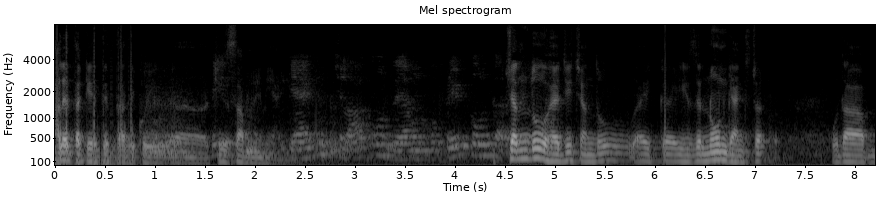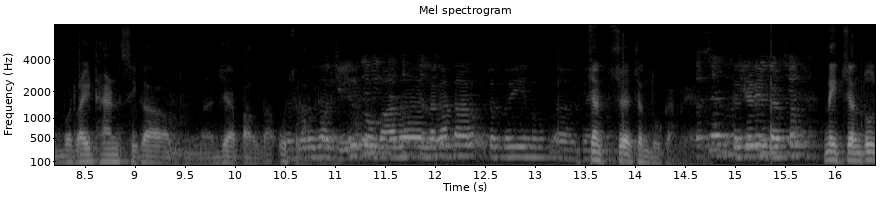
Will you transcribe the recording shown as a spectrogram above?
ਹਾਲੇ ਤੱਕ ਇਹ ਦਿੱਤਾ ਦੀ ਕੋਈ ਚੀਜ਼ ਸਾਹਮਣੇ ਨਹੀਂ ਆਈ। ਗੈਂਗ ਨੂੰ ਚਲਾ ਕੌਣ ਰਿਹਾ ਹੁਣ ਆਪਰੇਟ ਕੌਣ ਕਰ ਰਿਹਾ। ਚੰਦੂ ਹੈ ਜੀ ਚੰਦੂ ਇੱਕ ਇਜ਼ ਅ ਨੋਨ ਗੈਂਗਸਟਰ ਉਹਦਾ ਰਾਈਟ ਹੈਂਡ ਸੀਗਾ ਜੈਪਾਲ ਦਾ ਉਹ ਚਲਾ ਰਿਹਾ। ਜੇਲ੍ਹ ਤੋਂ ਬਾਅਦ ਲਗਾਤਾਰ ਚੰਦੂ ਜੀ ਨੂੰ ਚੰਦੂ ਕਰ ਰਿਹਾ। ਜਿਹੜੇ ਨਹੀਂ ਚੰਦੂ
